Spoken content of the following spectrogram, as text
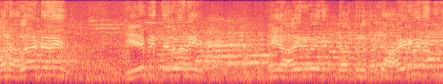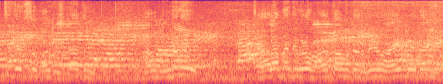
మరి అలాంటిది ఏమీ తెలియని ఈ ఆయుర్వేదిక్ డాక్టర్ల కంటే ఆయుర్వేదం గురించి తెలుసు వాళ్ళ నిష్ణాతులు. ఆ మందులు చాలామంది కూడా వాడుతూ ఉంటారు. మేము ఆయుర్వేదాన్ని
